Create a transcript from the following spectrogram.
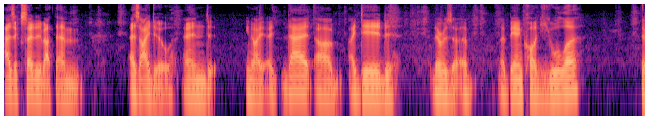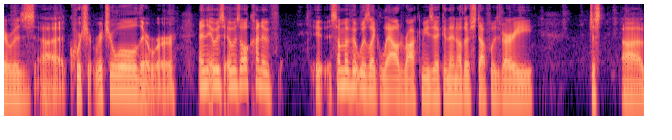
as excited about them as I do? And you know, I, I that uh, I did. There was a a band called Eula. There was uh, Courtship Ritual. There were and it was it was all kind of it, some of it was like loud rock music, and then other stuff was very just uh,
